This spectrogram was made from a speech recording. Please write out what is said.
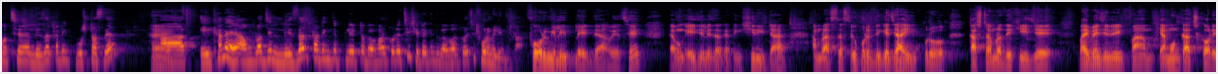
হচ্ছে লেজার কাটিং পোস্ট আছে। আর এইখানে আমরা যে লেজার কাটিং যে প্লেটটা ব্যবহার করেছি সেটা কিন্তু ব্যবহার করেছি four millimetre four milli plate দেওয়া হয়েছে এবং এই যে লেজার কাটিং সিঁড়িটা আমরা আস্তে আস্তে উপরের দিকে যাই পুরো কাজটা আমরা দেখি যে ভাইবা ইঞ্জিনিয়ারিং ফার্ম কেমন কাজ করে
